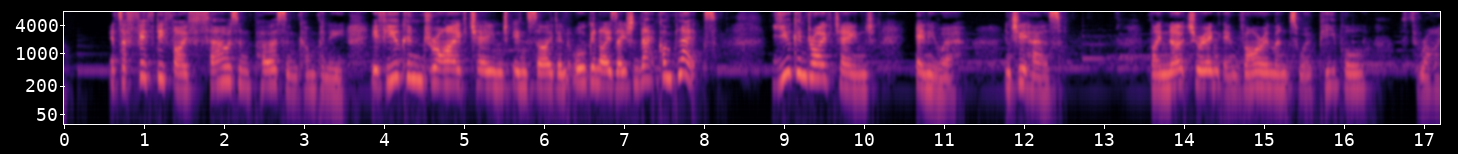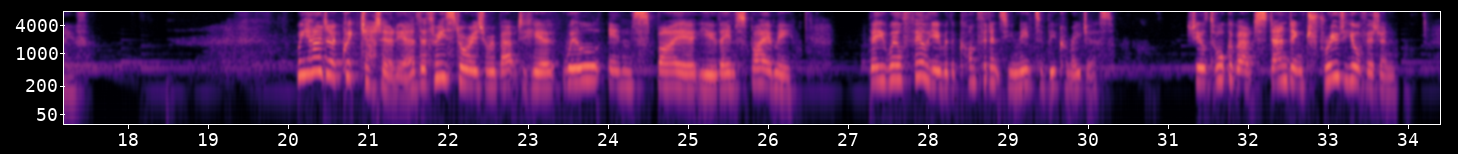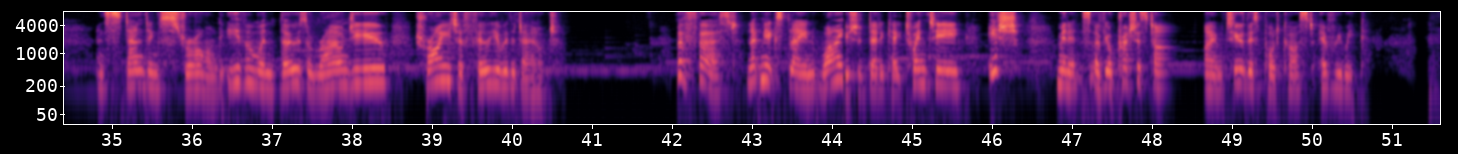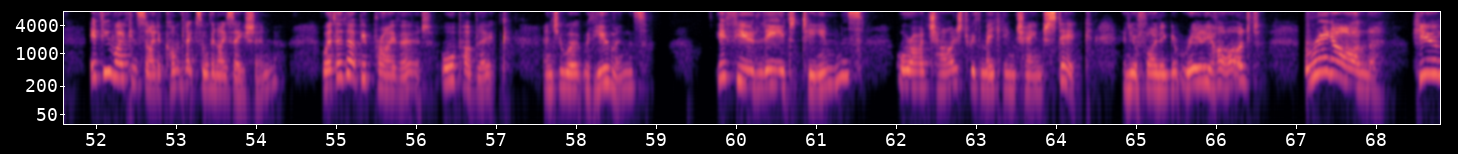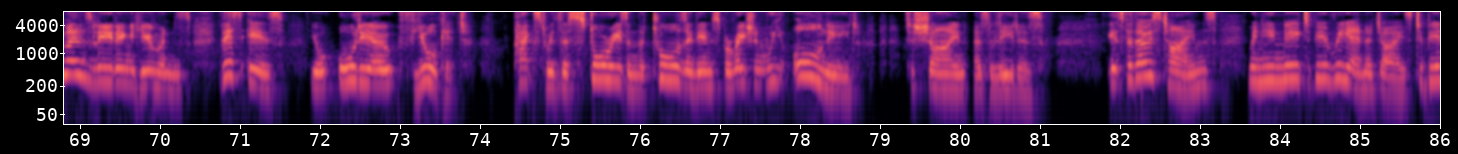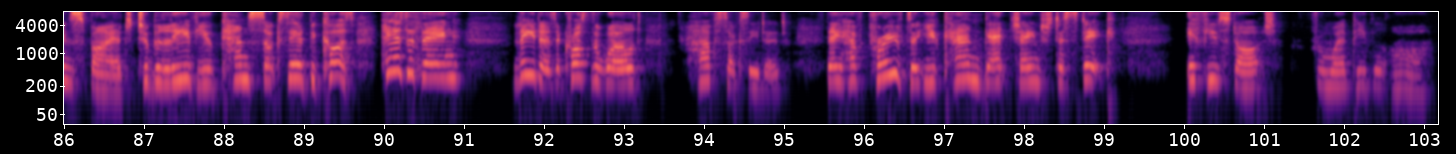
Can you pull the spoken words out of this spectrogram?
It's a 55,000 person company. If you can drive change inside an organization that complex, you can drive change anywhere. And she has. By nurturing environments where people thrive. We had a quick chat earlier. The three stories you're about to hear will inspire you. They inspire me. They will fill you with the confidence you need to be courageous. She'll talk about standing true to your vision and standing strong, even when those around you try to fill you with doubt. But first, let me explain why you should dedicate 20 ish minutes of your precious time time to this podcast every week. If you work inside a complex organization, whether that be private or public, and you work with humans, if you lead teams or are charged with making change stick and you're finding it really hard, bring on humans leading humans. This is your audio fuel kit packed with the stories and the tools and the inspiration we all need to shine as leaders. It's for those times when you need to be re energized, to be inspired, to believe you can succeed. Because here's the thing leaders across the world have succeeded. They have proved that you can get change to stick if you start from where people are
